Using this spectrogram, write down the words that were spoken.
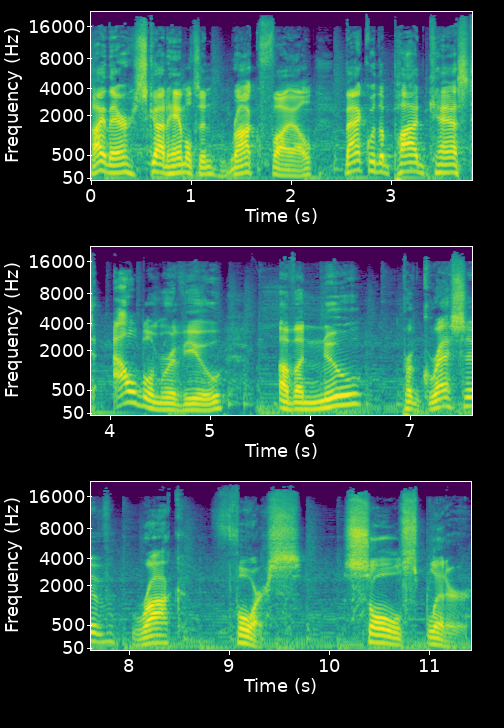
Hi there, Scott Hamilton, Rockfile, back with a podcast album review of a new progressive rock force, Soul Splitter.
